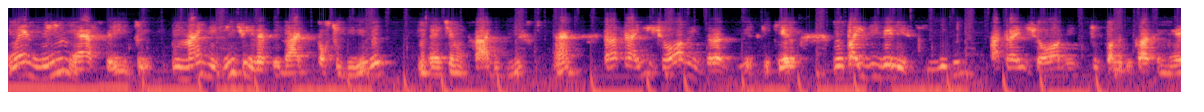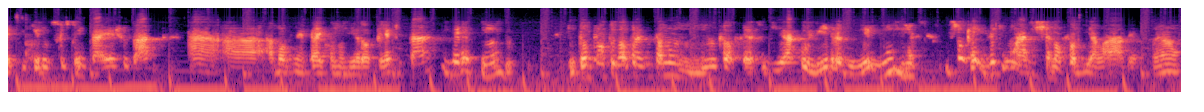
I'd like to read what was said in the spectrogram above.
O Enem é aceito em mais de 20 universidades portuguesas, muita gente não sabe disso, né? para atrair jovens brasileiros que queiram, num país envelhecido, atrair jovens, principalmente de classe média, que queiram sustentar e ajudar a, a, a movimentar a economia europeia que está envelhecendo. Então, Portugal, está num, num, processo de acolher brasileiros imenso. Isso quer dizer que não há xenofobia lá, aversão,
